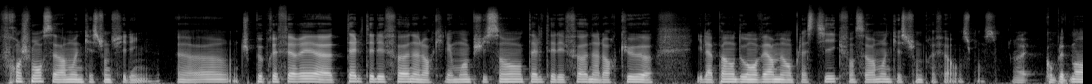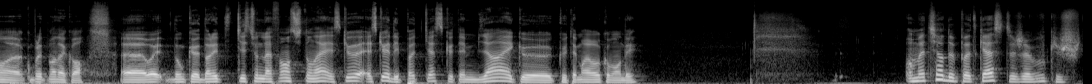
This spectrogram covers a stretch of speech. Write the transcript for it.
Franchement, c'est vraiment une question de feeling. Euh, tu peux préférer euh, tel téléphone alors qu'il est moins puissant, tel téléphone alors que euh, il n'a pas un dos en verre mais en plastique. Enfin, c'est vraiment une question de préférence, je pense. Ouais, complètement, complètement d'accord. ouais, donc dans les petites questions de la fin, ensuite on a, est-ce que, est-ce qu'il y a des podcasts que tu aimes bien et que, que tu aimerais recommander? En matière de podcast, j'avoue que je suis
